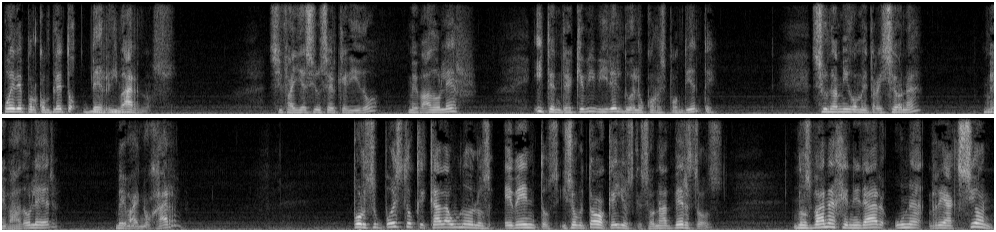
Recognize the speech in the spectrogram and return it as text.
puede por completo derribarnos. Si fallece un ser querido, me va a doler y tendré que vivir el duelo correspondiente. Si un amigo me traiciona, me va a doler, me va a enojar. Por supuesto que cada uno de los eventos, y sobre todo aquellos que son adversos, nos van a generar una reacción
